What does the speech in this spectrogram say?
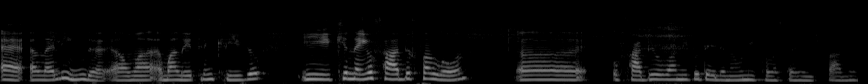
É, ela é linda. É uma, é uma letra incrível. E que nem o Fábio falou. Uh, o Fábio é o amigo dele, não o Nicolas, tá, gente? Fábio.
